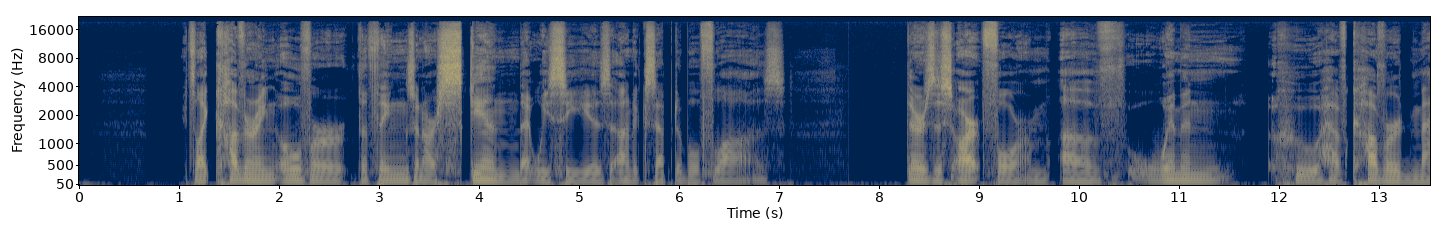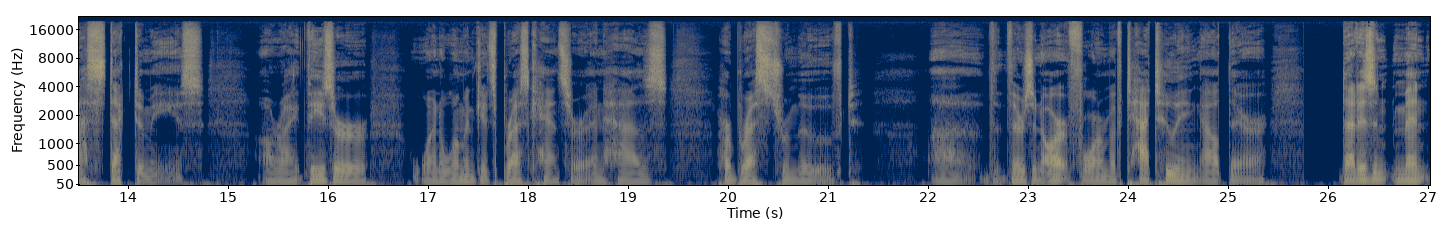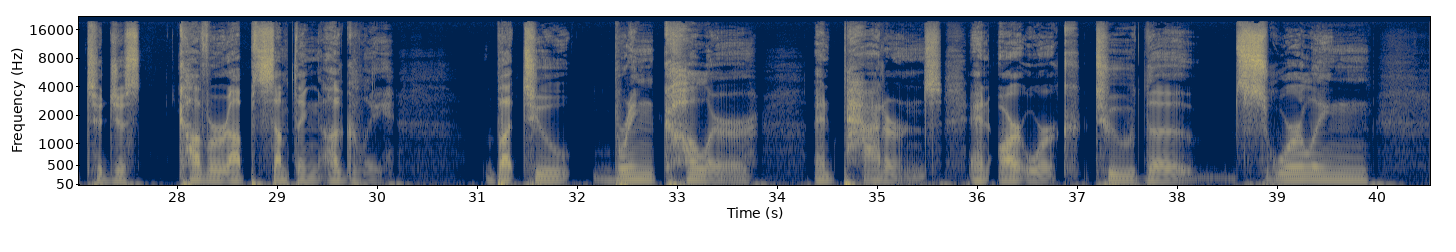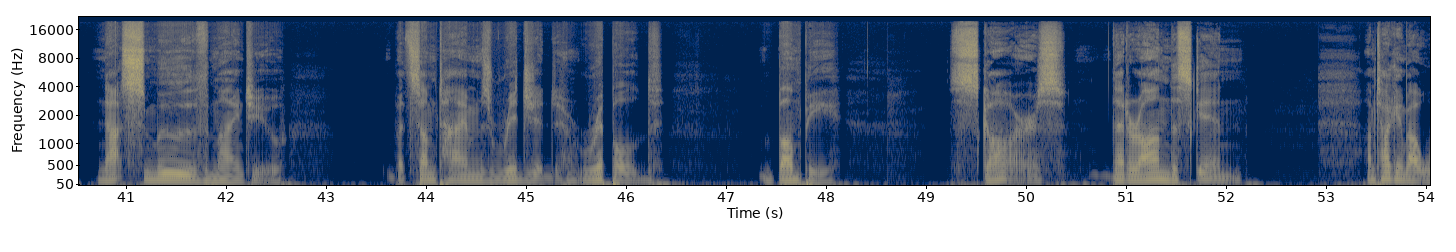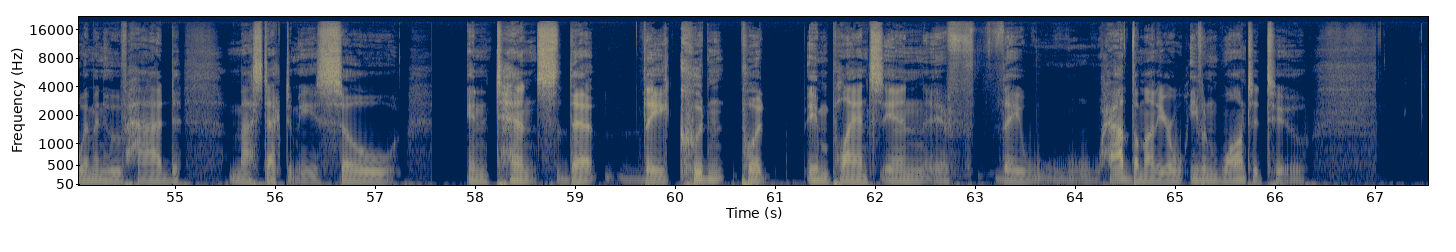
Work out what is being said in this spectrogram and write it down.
It's like covering over the things in our skin that we see as unacceptable flaws. There's this art form of women who have covered mastectomies. All right. These are when a woman gets breast cancer and has her breasts removed. Uh, th- there's an art form of tattooing out there that isn't meant to just cover up something ugly, but to bring color and patterns and artwork to the swirling, not smooth, mind you, but sometimes rigid, rippled, bumpy scars that are on the skin. I'm talking about women who've had mastectomies so intense that they couldn't put implants in if they had the money or even wanted to.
